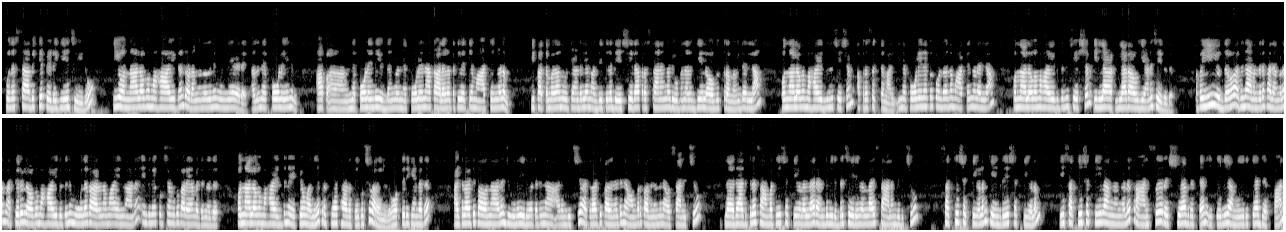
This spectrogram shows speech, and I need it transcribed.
പുനഃസ്ഥാപിക്കപ്പെടുകയോ ചെയ്തു. ഈ ഒന്നാം ലോക മഹായുദ്ധം തുടങ്ങുന്നതിന് മുന്നേ വരെ അത് നെപ്പോളിയനും ആ നെപ്പോളിയന്റെ യുദ്ധങ്ങൾ നെപ്പോളിയൻ ആ കാലഘട്ടത്തിൽ വരുത്തിയ മാറ്റങ്ങളും ഈ പത്തൊമ്പതാം നൂറ്റാണ്ടിലെ മധ്യത്തിലെ ദേശീയതാ പ്രസ്ഥാനങ്ങൾ രൂപം നൽകിയ ലോകക്രമം ഇതെല്ലാം ഒന്നാം ലോക മഹായുദ്ധത്തിന് ശേഷം അപ്രസക്തമായി. ഈ നെപ്പോളിയനൊക്കെ കൊണ്ടുവന്ന മാറ്റങ്ങളെല്ലാം ഒന്നാം ലോക മഹായുദ്ധത്തിന് ശേഷം ഇല്ലാ ഇല്ലാതാവുകയാണ് ചെയ്തത്. അപ്പൊ ഈ യുദ്ധവും അതിന്റെ അനന്തര ഫലങ്ങളും മറ്റൊരു ലോക മഹായുദ്ധത്തിന് മൂല മൂലകാരണമായി എന്നാണ് ഇതിനെ കുറിച്ച് നമുക്ക് പറയാൻ പറ്റുന്നത് ഒന്നാം ലോക മഹായുദ്ധത്തിന് ഏറ്റവും വലിയ പ്രത്യാഘാതത്തെ കുറിച്ച് പറയുന്നത്. ഓർത്തിരിക്കേണ്ടത് ആയിരത്തി തൊള്ളായിരത്തി പതിനാല് ജൂലൈ ഇരുപത്തെട്ടിന് ആരംഭിച്ച് ആയിരത്തി തൊള്ളായിരത്തി പതിനെട്ട് നവംബർ പതിനൊന്നിന് അവസാനിച്ചു. രാജ്യത്തിലെ സാമ്പത്തിക ശക്തികളെല്ലാം രണ്ട് വിരുദ്ധ ചേരികളിലായി സ്ഥാനം പിടിച്ചു. സഖ്യശക്തികളും കേന്ദ്രീയ ശക്തികളും. ഈ സഖ്യശക്തിയിലെ അംഗങ്ങൾ France, Russia, Britain, Italy, America, Japan.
